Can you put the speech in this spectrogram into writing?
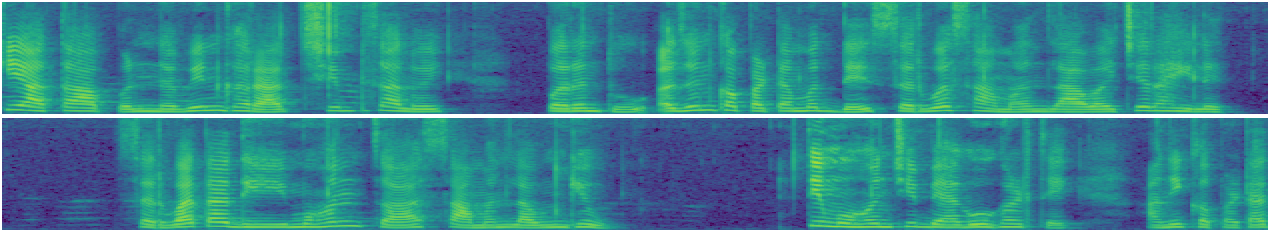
की आता आपण नवीन घरात शिफ्ट झालो आहे परंतु अजून कपाटामध्ये सर्व सामान लावायचे राहिलेत. सर्वात आधी मोहनचा सामान लावून घेऊ. ती मोहनची बॅग उघडते आणि कपाटात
